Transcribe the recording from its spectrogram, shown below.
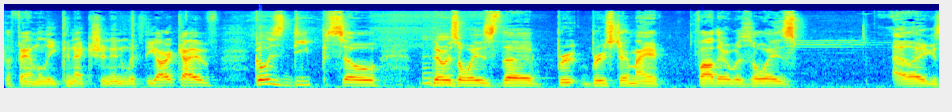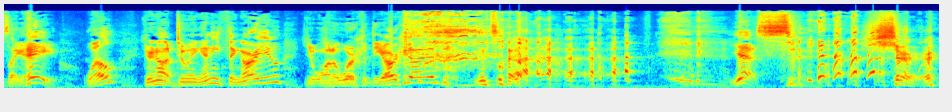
the family connection in with the archive goes deep. So there Mm-hmm. was always the Bru- Brewster. My father was always uh, like, he's like, hey. Well, you're not doing anything, are you? You want to work at the archive? it's like, yes, sure.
